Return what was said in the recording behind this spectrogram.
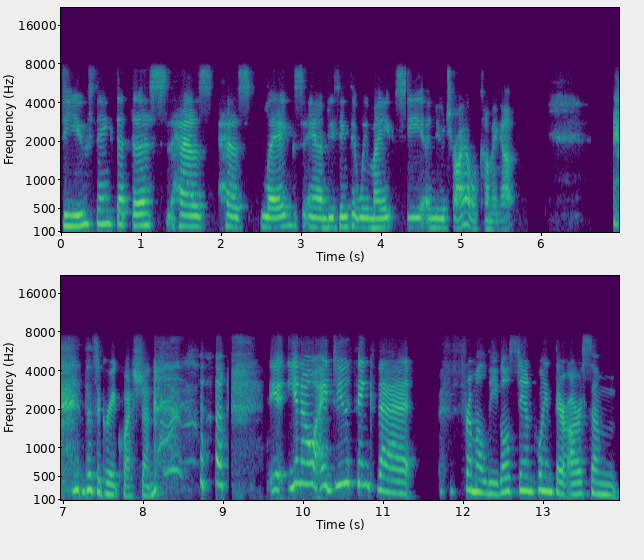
do you think that this has has legs and do you think that we might see a new trial coming up That's a great question. You know, I do think that from a legal standpoint, there are some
